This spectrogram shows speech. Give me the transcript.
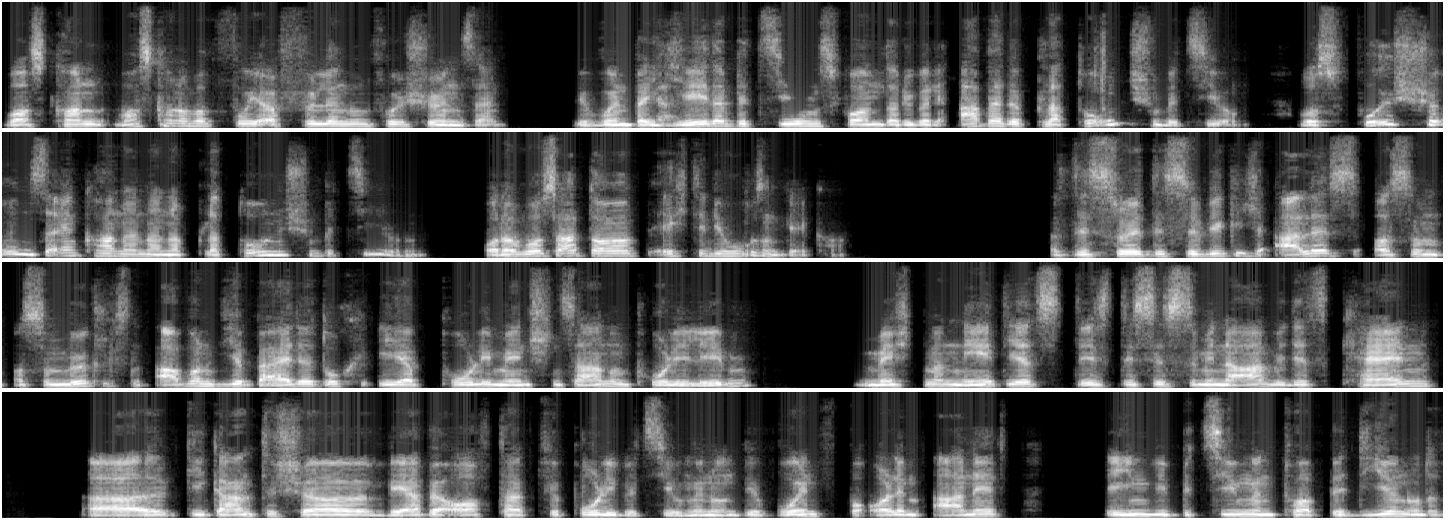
was kann, was kann aber voll erfüllend und voll schön sein. Wir wollen bei ja. jeder Beziehungsform darüber reden, bei der platonischen Beziehung, was voll schön sein kann in einer platonischen Beziehung. Oder was auch da echt in die Hosen gehen kann. Also das soll, das soll wirklich alles aus dem, aus dem Möglichsten, aber wenn wir beide doch eher Polymenschen sind und Poly leben, möchte man nicht jetzt, das, dieses Seminar wird jetzt kein äh, gigantischer Werbeauftakt für Polybeziehungen und wir wollen vor allem auch nicht irgendwie Beziehungen torpedieren oder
